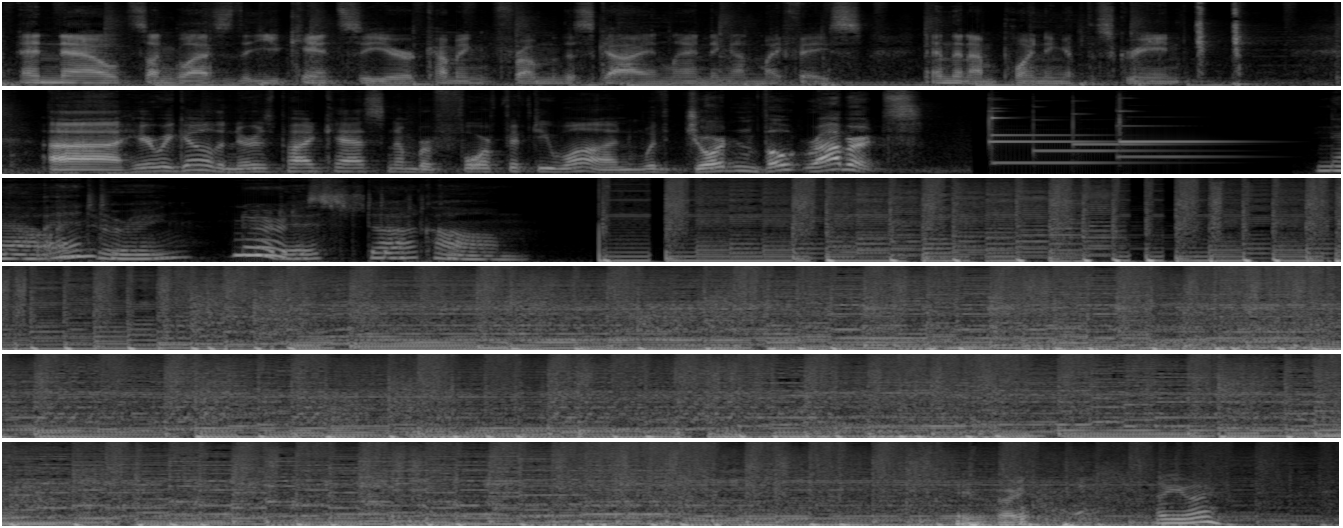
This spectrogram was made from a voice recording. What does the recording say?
And now sunglasses that you can't see are coming from the sky and landing on my face, and then I'm pointing at the screen. Uh, here we go, the Nerdist Podcast number 451 with Jordan Vogt Roberts. Now entering Nerdist.com. Oh, you are?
